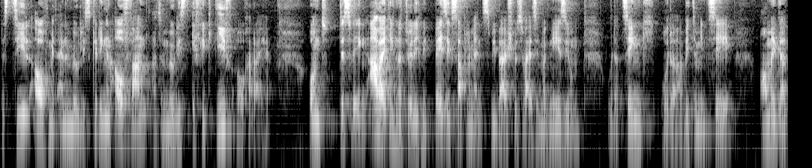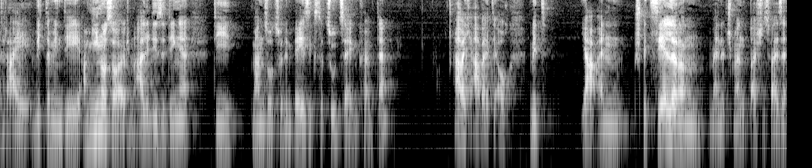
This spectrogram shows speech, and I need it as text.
das Ziel auch mit einem möglichst geringen Aufwand, also möglichst effektiv auch erreiche. Und deswegen arbeite ich natürlich mit Basic Supplements, wie beispielsweise Magnesium oder Zink oder Vitamin C, Omega-3, Vitamin D, Aminosäuren, alle diese Dinge, die man so zu den Basics dazuzählen könnte. Aber ich arbeite auch mit ja, einem spezielleren Management, beispielsweise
